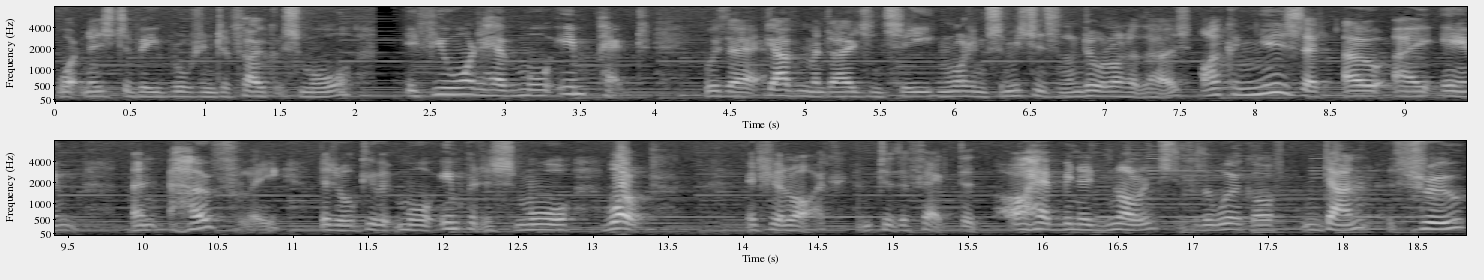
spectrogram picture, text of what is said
what needs to be brought into focus more. If you want to have more impact with a government agency writing submissions, and I do a lot of those, I can use that OAM and hopefully that'll give it more impetus, more wallop if you like, to the fact that I have been acknowledged for the work I've done through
